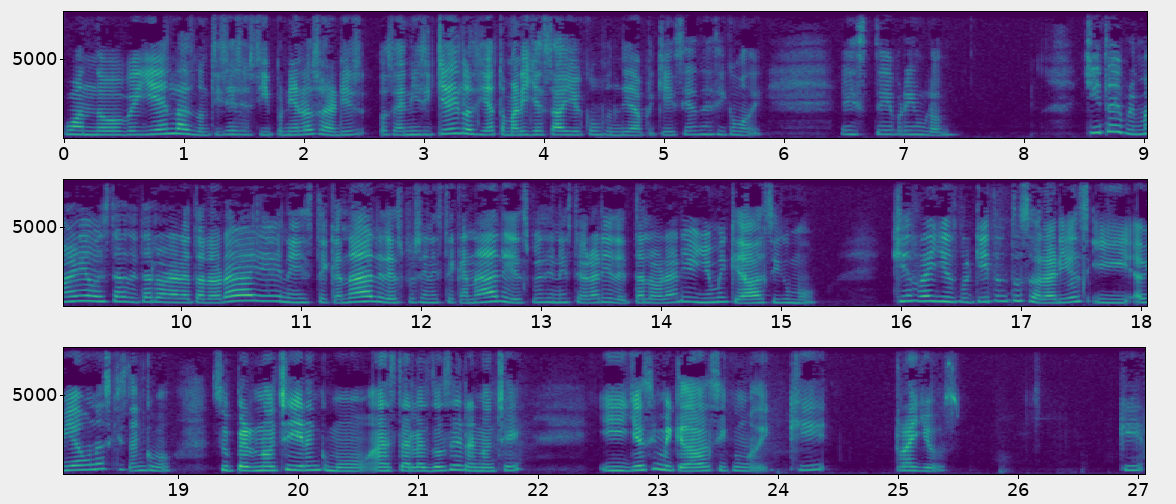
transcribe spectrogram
cuando veían las noticias así, ponían los horarios, o sea, ni siquiera los iba a tomar y ya estaba yo confundida, porque decían así como de, este, por ejemplo, quinta de primaria va a estar de tal horario a tal horario, en este canal, y después en este canal, y después en este horario de tal horario, y yo me quedaba así como, ¿qué rayos? ¿Por qué hay tantos horarios? Y había unos que están como super noche y eran como hasta las 12 de la noche, y yo sí me quedaba así como de, ¿qué rayos? ¿Qué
